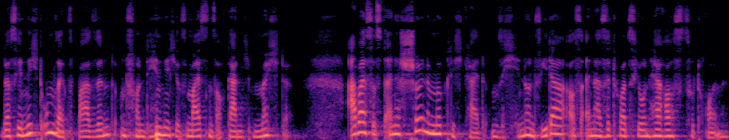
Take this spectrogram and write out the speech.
dass sie nicht umsetzbar sind und von denen ich es meistens auch gar nicht möchte. Aber es ist eine schöne Möglichkeit, um sich hin und wieder aus einer Situation herauszuträumen.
